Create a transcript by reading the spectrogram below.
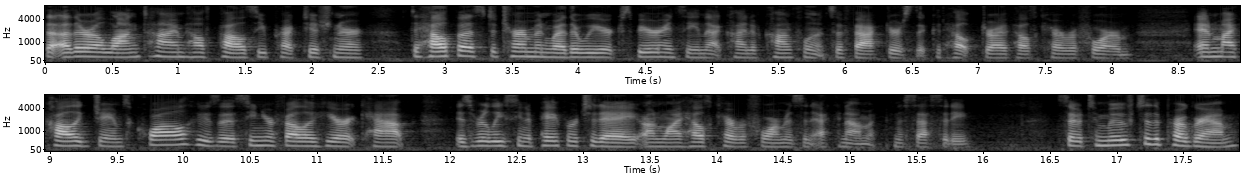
the other a longtime health policy practitioner to help us determine whether we are experiencing that kind of confluence of factors that could help drive healthcare reform. And my colleague James Kvaal, who's a senior fellow here at CAP, is releasing a paper today on why healthcare reform is an economic necessity. So, to move to the program,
